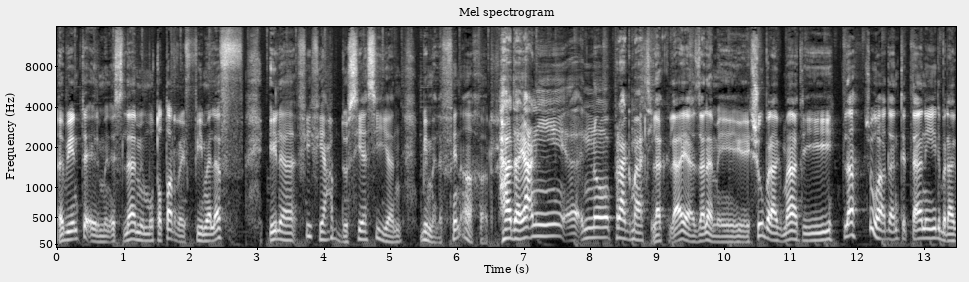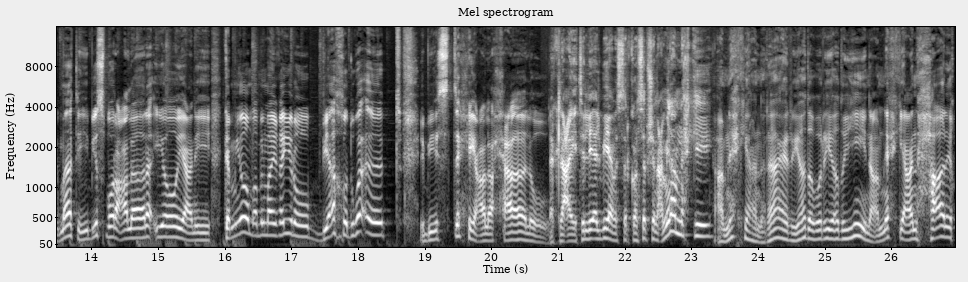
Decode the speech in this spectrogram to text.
بينتقل من إسلامي متطرف في ملف إلى فيفي عبده سياسيا بملف آخر. هذا يعني آه، إنه براغماتي لك لا يا زلمة شو براغماتي لا شو هذا أنت التاني؟ البراغماتي بيصبر على رأيه يعني كم يوم قبل ما يغيره بياخد وقت بيستحي على حاله. لك لعيت لي قلبي يا Mister Conception عن مين عم نحكي؟ عم نحكي عن راعي الرياضة والرياضيين عم نحكي عن حارق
